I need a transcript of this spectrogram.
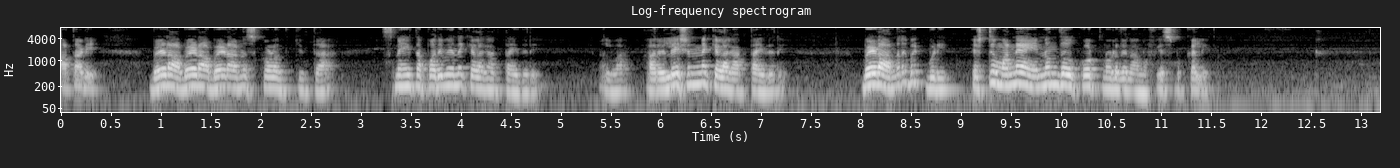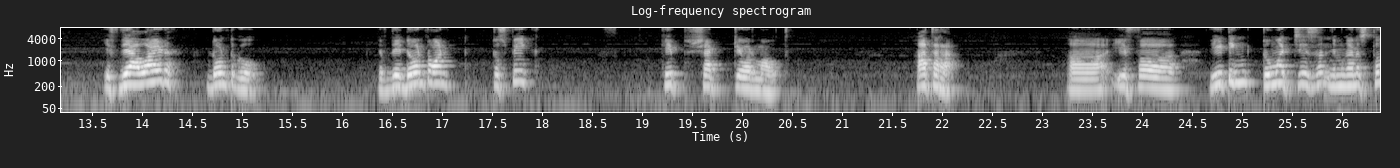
ಮಾತಾಡಿ ಬೇಡ ಬೇಡ ಬೇಡ ಅನ್ನಿಸ್ಕೊಳ್ಳೋದಕ್ಕಿಂತ ಸ್ನೇಹಿತ ಪದವಿಯನ್ನೇ ಕೆಳಗೆ ಹಾಕ್ತಾಯಿದ್ದೀರಿ ಅಲ್ವಾ? ಆ ರಿಲೇಷನ್ನೇ ಕೆಳಗೆ ಹಾಕ್ತಾಯಿದ್ದೀರಿ ಬೇಡ ಅಂದರೆ ಬಿಟ್ಬಿಡಿ. ಎಷ್ಟು ಮೊನ್ನೆ ಇನ್ನೊಂದು ಕೋಟ್ ನೋಡಿದೆ ನಾನು ಫೇಸ್ಬುಕ್ಕಲ್ಲಿ if they avoid don't go if they don't want to speak keep shut your mouth ಆ ಥರ. If eating too much is ನಿಮ್ಗೆ ಅನ್ನಿಸ್ತು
